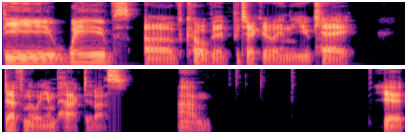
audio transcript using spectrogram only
the waves of COVID, particularly in the UK, definitely impacted us. Um, it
